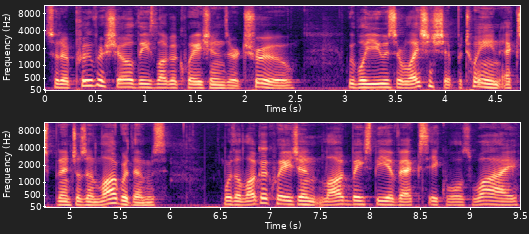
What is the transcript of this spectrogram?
So to prove or show these log equations are true, we will use the relationship between exponentials and logarithms, where the log equation log base b of x equals y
